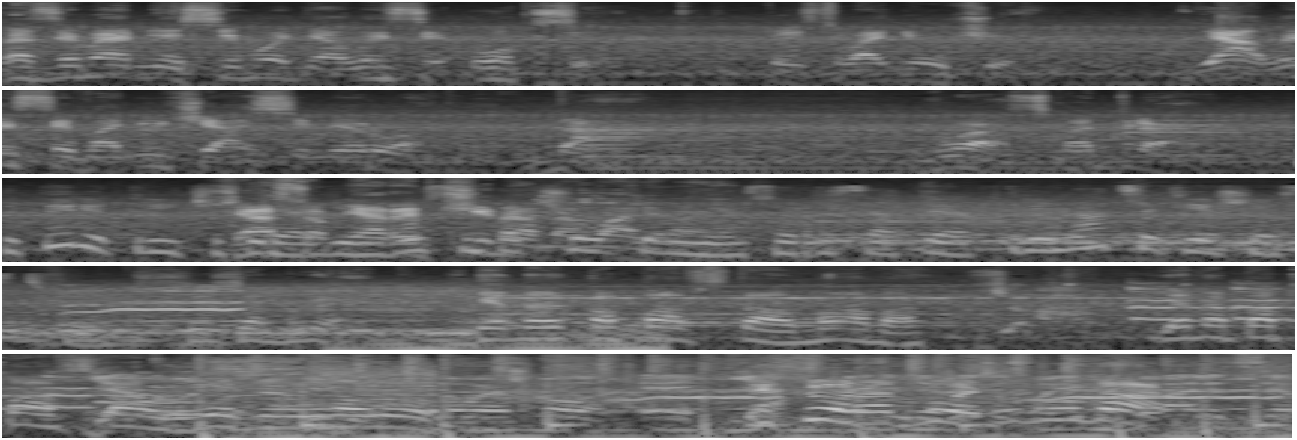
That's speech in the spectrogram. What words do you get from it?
Называй меня сегодня Лысый Окси, то есть Вонючий. Я Лысый Вонючий Асимирон. Да. Вот, смотря. 4, 3, 4, Сейчас у 1, меня 8, рыбчина подчеркивание 40 от 13 Е 6 Что за блядь? Я на попа встал, мама. Я на попа встал, боже уголок. Новая школа, эй, Ты я что, родной, ну куда? собрали все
